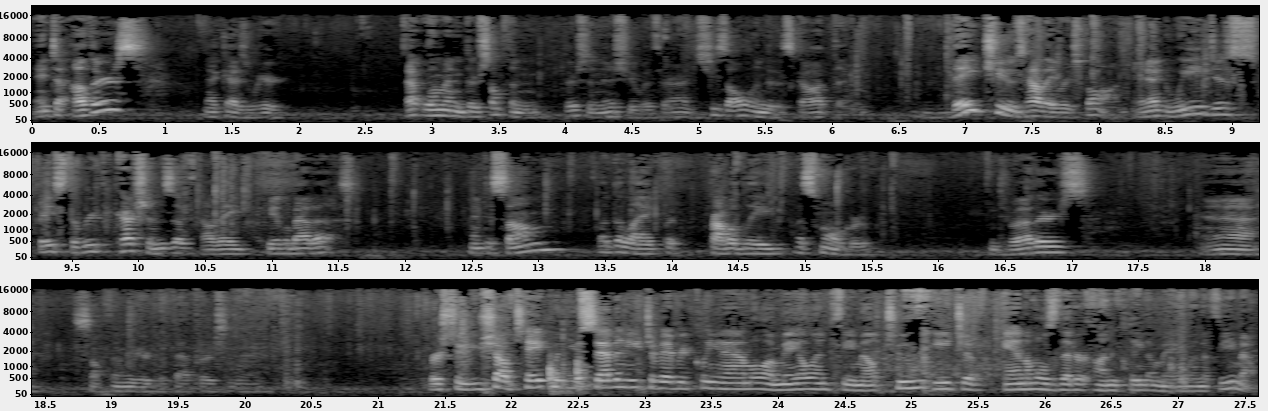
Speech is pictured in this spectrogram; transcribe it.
And to others, that guy's weird. That woman, there's something, there's an issue with her. She's all into this God thing. They choose how they respond, and we just face the repercussions of how they feel about us. And to some, a delight, but probably a small group. And to others, eh, something weird with that person there. Verse 2 You shall take with you seven each of every clean animal, a male and female, two each of animals that are unclean, a male and a female.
